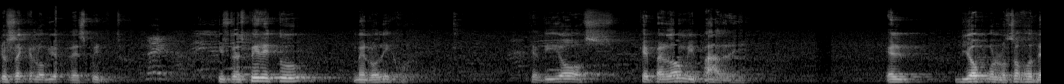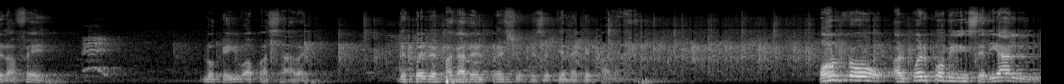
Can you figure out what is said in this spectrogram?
yo sé que lo vio en el espíritu. Y su espíritu me lo dijo. Que Dios, que perdón mi padre, él vio por los ojos de la fe lo que iba a pasar después de pagar el precio que se tiene que pagar. Honro al cuerpo ministerial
